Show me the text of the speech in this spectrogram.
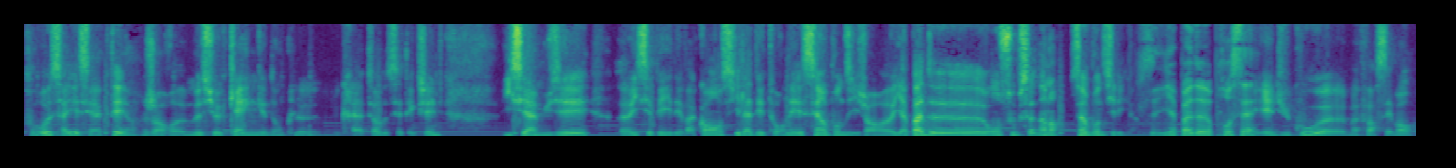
pour eux, ça y est, c'est acté. hein. Genre, euh, Monsieur Kang, donc le, le créateur de cet exchange, il s'est amusé euh, il s'est payé des vacances, il a détourné, c'est un Ponzi. Genre, il n'y a pas de. On soupçonne. Non, non, c'est un Ponzi, les gars. Il n'y a pas de procès. Et du coup, euh, bah forcément,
